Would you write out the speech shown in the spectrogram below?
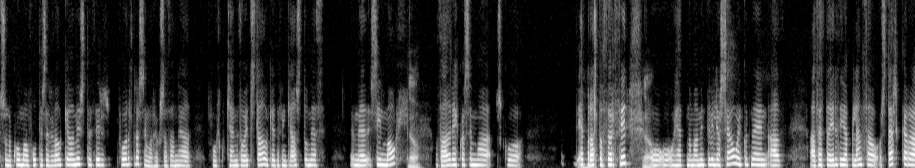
svona koma á fót þessari ráðgjáðamistu fyrir foreldra sem var hugsað þannig að fólk kemur þá eitt stað og geti fengið aðstof með, með sín mál. Já, og það er eitthvað sem að sko er bara alltaf þörf Mhm. já, og, og, og hérna maður myndi vilja sjá einhvern veginn að, að þetta yrði jafnvel ennþá sterkara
